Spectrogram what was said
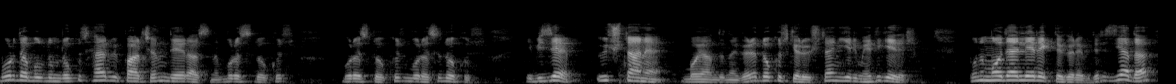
Burada bulduğum 9 her bir parçanın değeri aslında. Burası 9, burası 9, burası 9. E bize 3 tane boyandığına göre 9 kere 3'ten 27 gelir. Bunu modelleyerek de görebiliriz. Ya da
